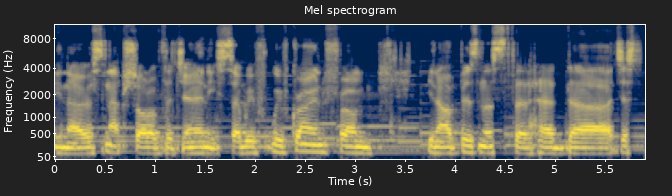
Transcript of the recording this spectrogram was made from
you know, a snapshot of the journey. So we've we've grown from, you know, a business that had uh, just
